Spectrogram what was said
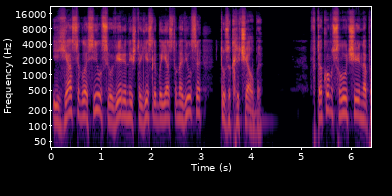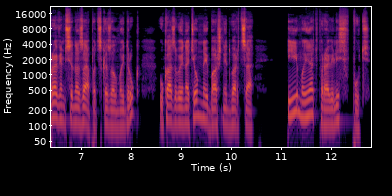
И я согласился, уверенный, что если бы я остановился, то закричал бы. «В таком случае направимся на запад», — сказал мой друг, указывая на темные башни дворца, и мы отправились в путь.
